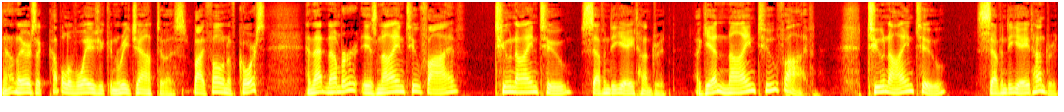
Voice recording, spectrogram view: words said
Now, there's a couple of ways you can reach out to us. By phone, of course, and that number is 925 292 7800. Again, 925 292 7800.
